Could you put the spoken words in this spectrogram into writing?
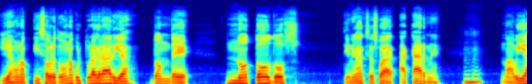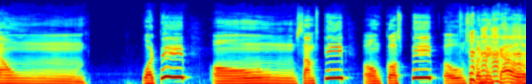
Y, es una, y sobre todo una cultura agraria donde no todos tienen acceso a, carne. No había un Wall Peep o un Sam's Peep o un Costpip o un supermercado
